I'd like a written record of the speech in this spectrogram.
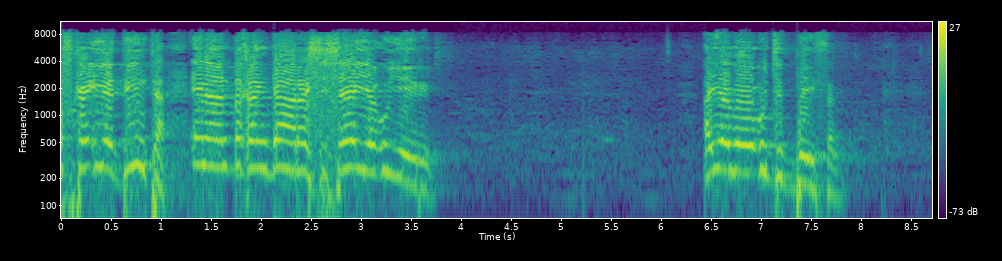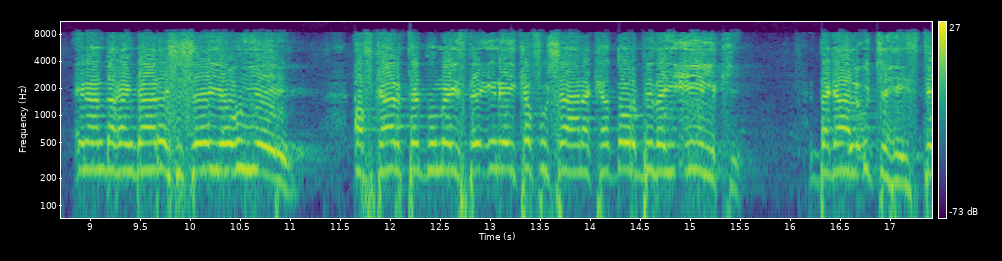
afka iyo diinta inaan dhaqan gaara shisheeya u yeerin. Ayagoo u jidbaysan inaan dhaqangaaro shisheeya u yeedhin afkaarta gumaysta inay ka fushaana ka doorbiday iilkii dagaal u jahayste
